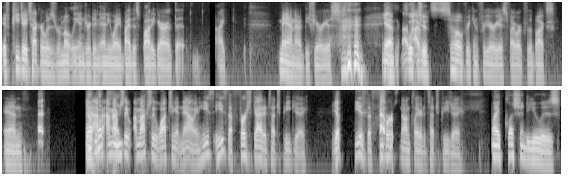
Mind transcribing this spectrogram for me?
if PJ Tucker was remotely injured in any way by this bodyguard, that I, man, I would be furious. Yeah, I would I too. would so freaking furious if I worked for the Bucks. And At- yeah, I'm, I'm actually I'm actually watching it now, and he's he's the first guy to touch PJ. Yep. He is the At- first non-player to touch PJ. My question to you is:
